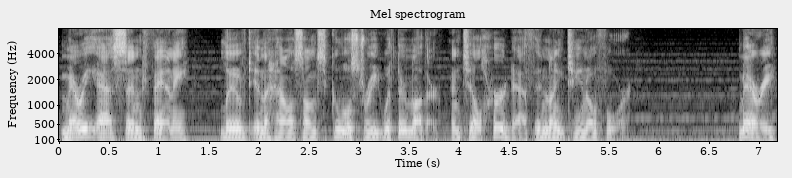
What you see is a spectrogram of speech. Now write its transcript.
Mary S. and Fanny lived in the house on School Street with their mother until her death in 1904. Mary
